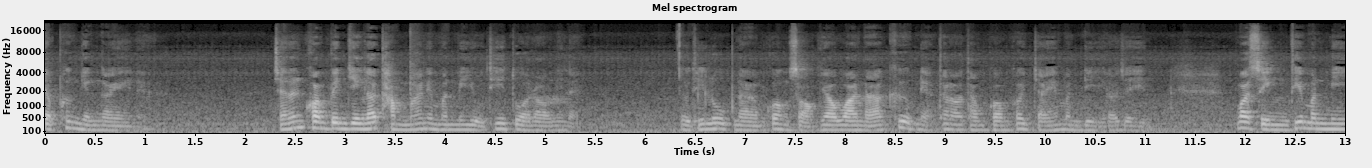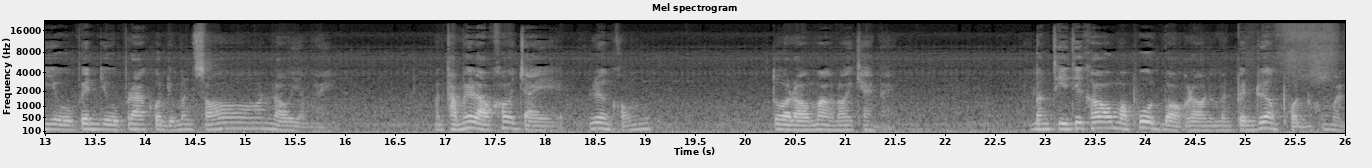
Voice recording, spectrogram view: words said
จะพึ่งยังไงเนี่ย ฉะนั้นความเป็นจริงแล้วธรรมะเนี่ยมันมีอยู่ที่ตัวเรานี่แหละอยู่ที่รูปนามกว้างศอกยาววานาคืบเนี่ย ถ้าเราทำความเข้าใจให้มันดีเราจะเห็น ว่าสิ่งที่มันมีอยู่เป็นอยู่ปรากฏอยู่มันซ้อนเราอย่างไง มันทำให้เราเข้าใจเรื่องของตัวเรามากน้อยแค่ไหน บางทีที่เขาเอามาพูดบอกเราเนี่ยมันเป็นเรื่องผลของมัน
